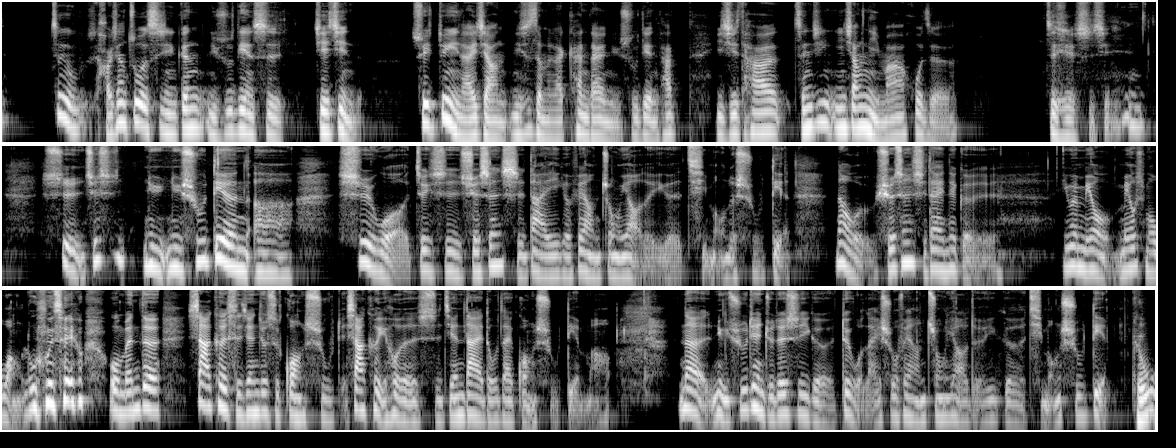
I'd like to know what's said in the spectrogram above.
这个好像做的事情跟女书店是接近的。所以对你来讲，你是怎么来看待女书店？它以及它曾经影响你吗？或者这些事情？嗯是，其实女女书店呃，是我就是学生时代一个非常重要的一个启蒙的书店。那我学生时代那个。因为没有没有什么网络，所以我们的下课时间就是逛书店。下课以后的时间，大家都在逛书店嘛。那女书店绝对是一个对我来说非常重要的一个启蒙书店。可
